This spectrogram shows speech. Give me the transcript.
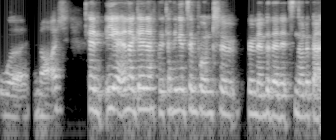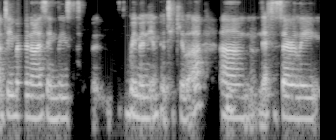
were not. And yeah, and again, I, th- I think it's important to remember that it's not about demonizing these women in particular. Um, mm-hmm. necessarily,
